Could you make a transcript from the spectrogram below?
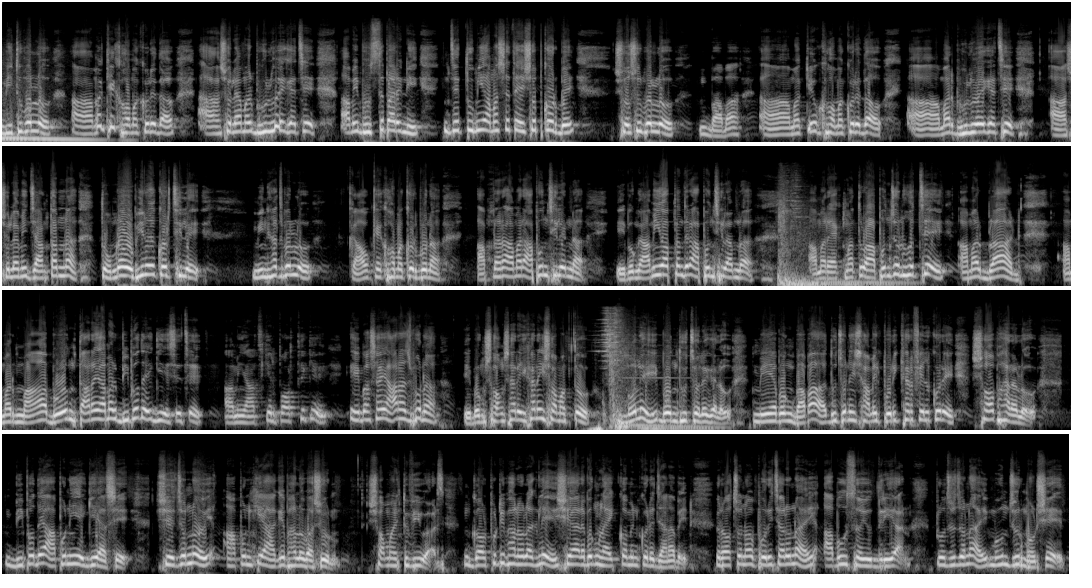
মিথু বলল, আমাকে ক্ষমা করে দাও। আসলে আমার ভুল হয়ে গেছে। আমি বুঝতে পারিনি যে তুমি আমার সাথে এসব করবে। শ্বশুর বলল, বাবা, আমাকেও ক্ষমা করে দাও। আমার ভুল হয়ে গেছে। আসলে আমি জানতাম না তোমরা অভিনয় করছিলে। মিনহাজ বলল, কাউকে ক্ষমা করব না। আপনারা আমার আপন ছিলেন না এবং আমিও আপনাদের আপন ছিলাম না। আমার একমাত্র আপনজন হচ্ছে আমার ব্লাড আমার মা, বোন তারাই আমার বিপদে এগিয়ে এসেছে। আমি আজকের পর থেকে এ বাসায় আর আসব না এবং সংসার এখানেই সমাপ্ত। বলেই বন্ধু চলে গেল। মেয়ে এবং বাবা দুজনেই স্বামীর পরীক্ষার ফেল করে সব হারালো। বিপদে আপনই এগিয়ে আসে। সেজন্যই আপনকে আগে ভালোবাসুন। সম্মানিত ভিউয়ার্স গল্পটি ভালো লাগলে শেয়ার এবং লাইক কমেন্ট করে জানাবেন। রচনা ও পরিচালনায় আবু সৈয়দ রিয়ান, প্রযোজনায় মঞ্জুর মোর্শেদ।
